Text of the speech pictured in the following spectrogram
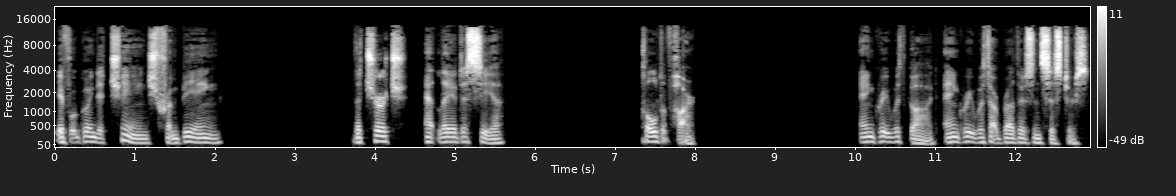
if we're going to change from being the church at Laodicea, cold of heart, angry with God, angry with our brothers and sisters.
